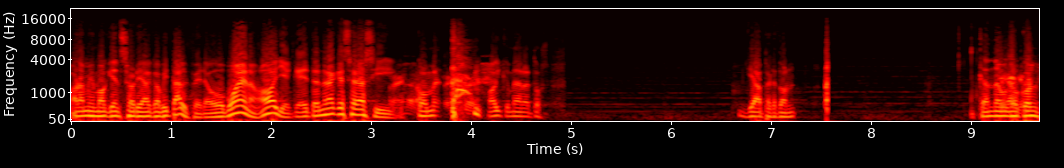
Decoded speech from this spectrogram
ahora mismo aquí en Soria Capital. Pero bueno, oye, que tendrá que ser así. Ay, que me da la tos. Ya, perdón. Que anda uno con.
